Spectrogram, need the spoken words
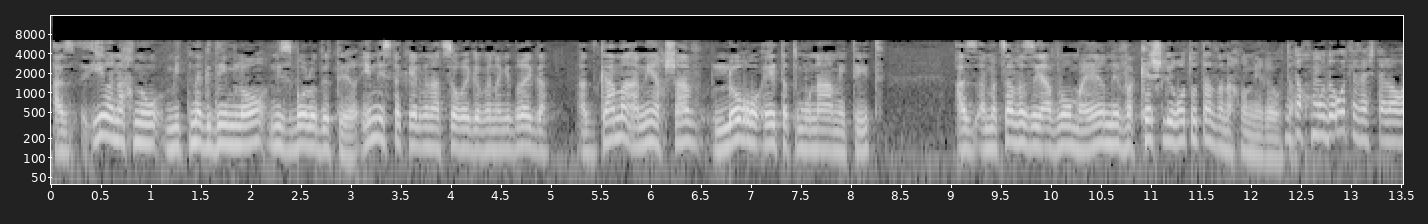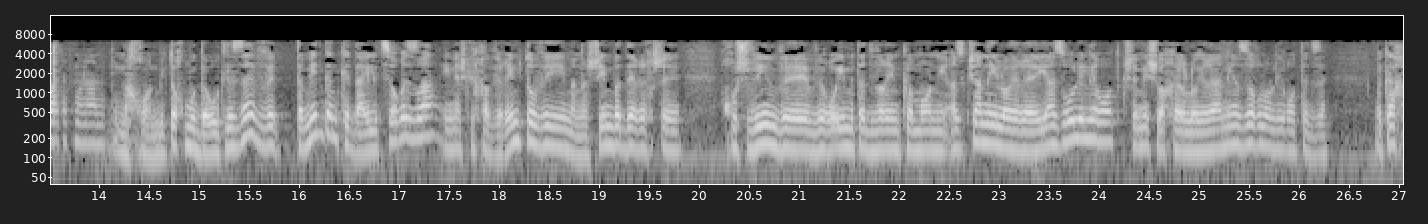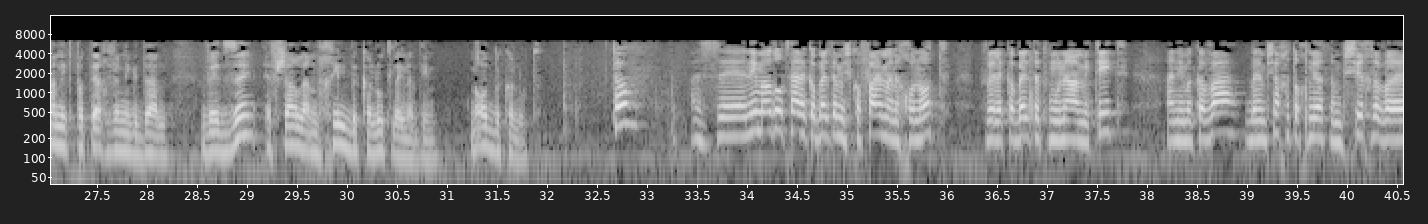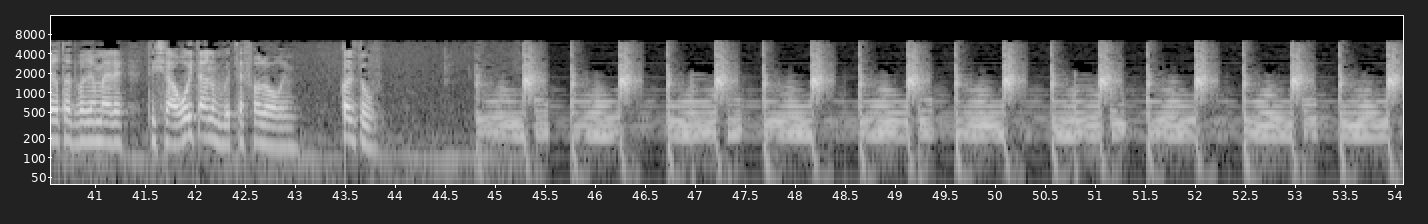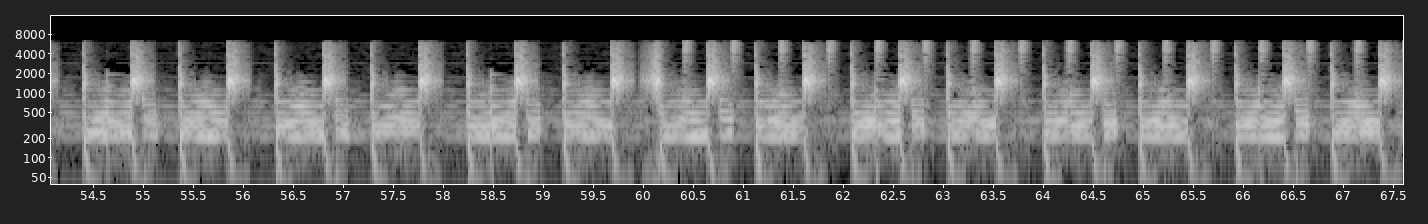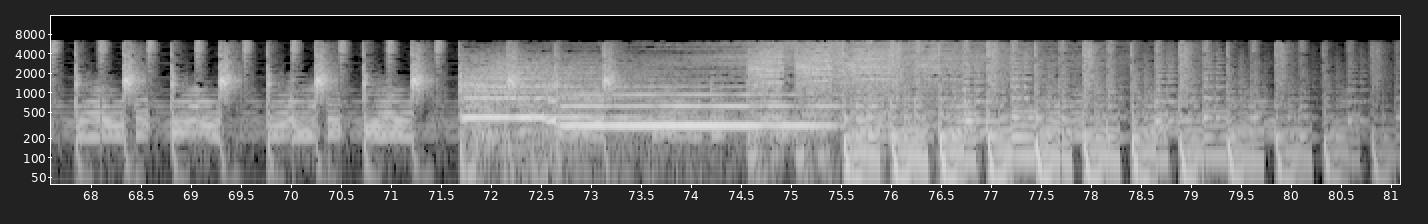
אז אם אנחנו מתנגדים לו, נסבול עוד יותר. אם נסתכל ונעצור רגע ונגיד, רגע, עד כמה אני עכשיו לא רואה את התמונה האמיתית, אז המצב הזה יעבור מהר, נבקש לראות אותה ואנחנו נראה אותה. מתוך מודעות לזה שאתה לא רואה את התמונה האמיתית. נכון, מתוך מודעות לזה, ותמיד גם כדאי ליצור עזרה. אם יש לי חברים טובים, אנשים בדרך שחושבים ו- ורואים את הדברים כמוני, אז כשאני לא אראה, יעזרו לי לראות. כשמישהו אחר לא יראה, אני אעזור לו לראות את זה. וככה נתפתח ונגדל. ואת זה אפשר להנחיל בקלות לילדים. מאוד בקלות. טוב, אז אה, אני מאוד רוצה לקבל את המשקפיים הנכונות ולקבל את התמונה האמיתית. אני מקווה, בהמשך התוכניות נמשיך לברר את הדברים האלה. תישארו איתנו בבית ספר להורים. כל טוב.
